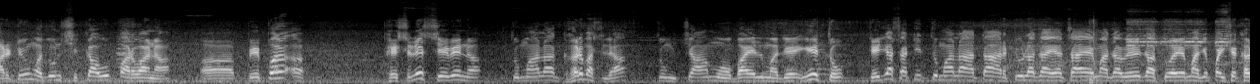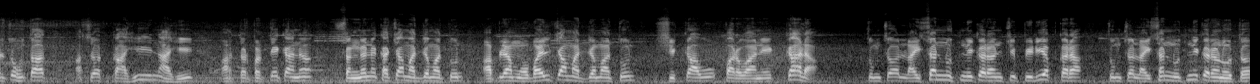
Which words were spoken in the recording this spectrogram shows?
आर टी ओमधून शिकाऊ परवाना पेपर फेसलेस सेवेनं तुम्हाला घर बसल्या तुमच्या मोबाईलमध्ये येतो. त्याच्यासाठी तुम्हाला आता आर टी ओला जायचं आहे माझा वेळ जातो आहे माझे पैसे खर्च होतात. असं काही नाही. तर प्रत्येकानं संगणकाच्या माध्यमातून आपल्या मोबाईलच्या माध्यमातून शिकाऊ परवाने काढा. तुमचं लायसन नूतनीकरणची पी डी एफ करा. तुमचं लायसन नूतनीकरण होतं.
